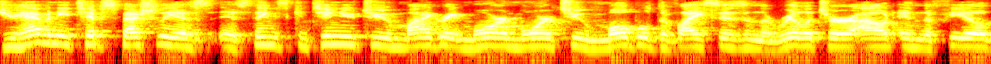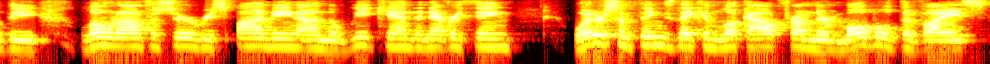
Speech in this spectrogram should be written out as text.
do you have any tips, especially as, as things continue to migrate more and more to mobile devices and the realtor out in the field, the loan officer responding on the weekend and everything? What are some things they can look out from their mobile device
